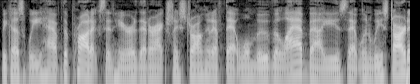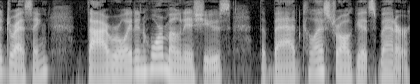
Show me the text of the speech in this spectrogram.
because we have the products in here that are actually strong enough that will move the lab values, that when we start addressing thyroid and hormone issues, the bad cholesterol gets better.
